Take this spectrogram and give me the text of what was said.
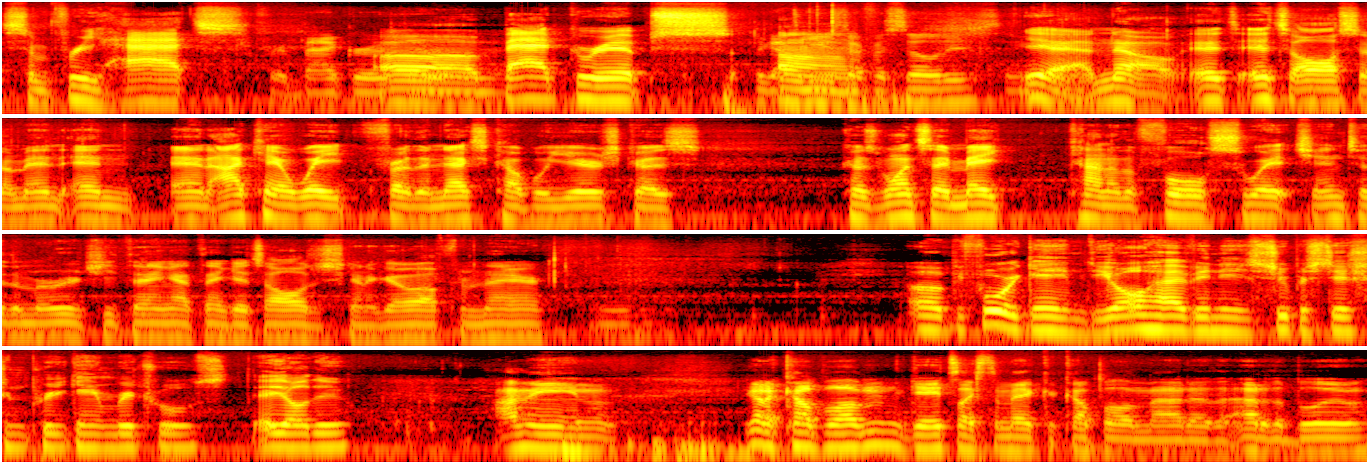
some free hats, for back group, uh, everything. bat grips. we got to use um, their facilities. yeah, no, it's it's awesome, and and and I can't wait for the next couple years because because once they make kind of the full switch into the Marucci thing, I think it's all just gonna go up from there. Uh, before a game, do y'all have any superstition pregame rituals that y'all do? I mean, we got a couple of them. Gates likes to make a couple of them out of the out of the blue,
